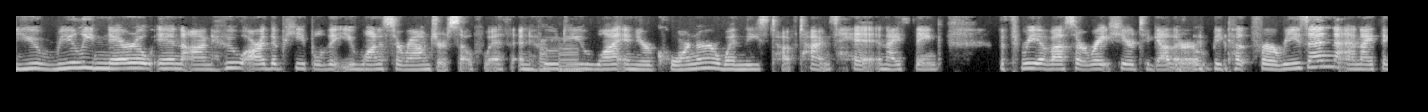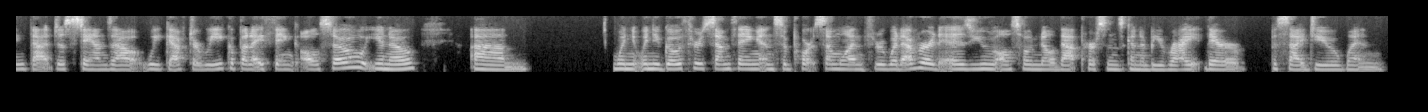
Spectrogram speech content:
you really narrow in on who are the people that you want to surround yourself with and who mm-hmm. do you want in your corner when these tough times hit. And I think the three of us are right here together because for a reason. And I think that just stands out week after week. But I think also, you know, um, when when you go through something and support someone through whatever it is, you also know that person's going to be right there beside you when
